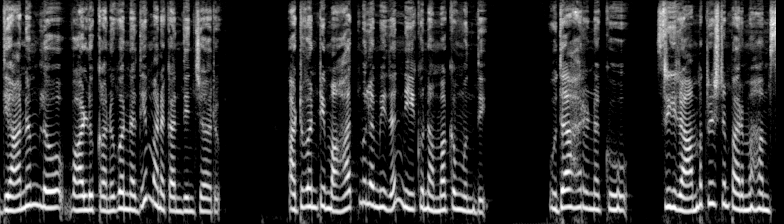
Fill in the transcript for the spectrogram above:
ధ్యానంలో వాళ్ళు కనుగొన్నది మనకందించారు. అటువంటి మహాత్ముల మీద నీకు నమ్మకం ఉంది. ఉదాహరణకు శ్రీ రామకృష్ణ పరమహంస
